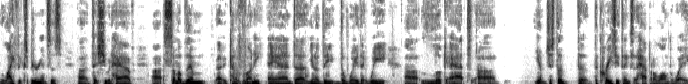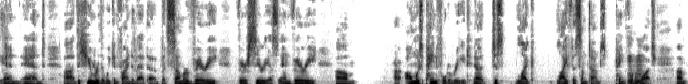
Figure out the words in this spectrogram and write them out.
life experiences that she would have. some of them kind of mm-hmm. funny, and you know the the way that we look at you know just the the the crazy things that happen along the way and and uh, the humor that we can find in that. Uh, but some are very very serious and very um, almost painful to read. Uh, just like life is sometimes painful mm-hmm. to watch. Um,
